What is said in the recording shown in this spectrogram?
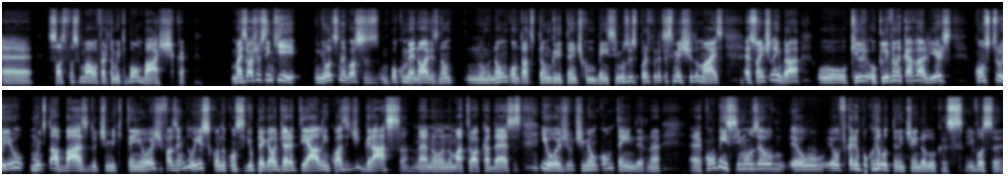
é, só se fosse uma oferta muito bombástica. Mas eu acho assim que em outros negócios um pouco menores, não, não, não, um contrato tão gritante como o Ben Simmons, o Spurs poderia ter se mexido mais. É só a gente lembrar, o, o Cleveland Cavaliers construiu muito da base do time que tem hoje, fazendo isso, quando conseguiu pegar o Jarrett Allen quase de graça, né, numa troca dessas, e hoje o time é um contender, né. É, com o Ben Simmons eu, eu, eu ficaria um pouco relutante ainda, Lucas. E você?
